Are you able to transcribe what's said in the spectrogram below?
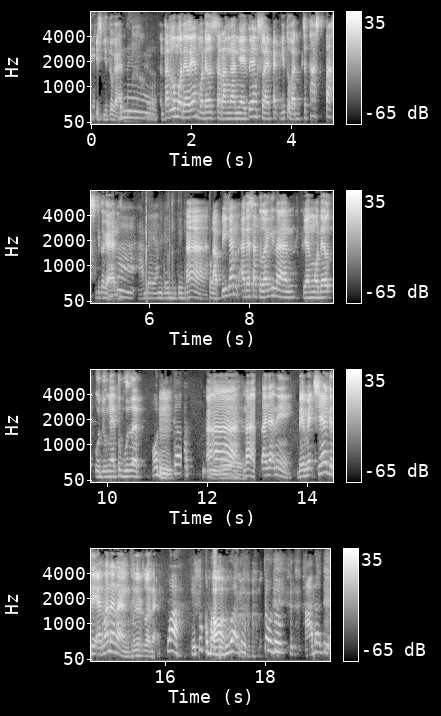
tipis gitu kan? Bener. Ntar lu modelnya, model serangannya itu yang selepet gitu kan? Cetas-cetas gitu kan? Nah, ada yang kayak gitu juga. Nah, tapi kan ada satu lagi Nan, yang model ujungnya itu bulat. Oh, diikat. Ah, Iya, iya. nah, tanya nih, damage-nya gedean mana Nan? Menurut lo Nan? Wah, itu kebagi Oh. dua tuh. Tuh, tuh. Ada tuh.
